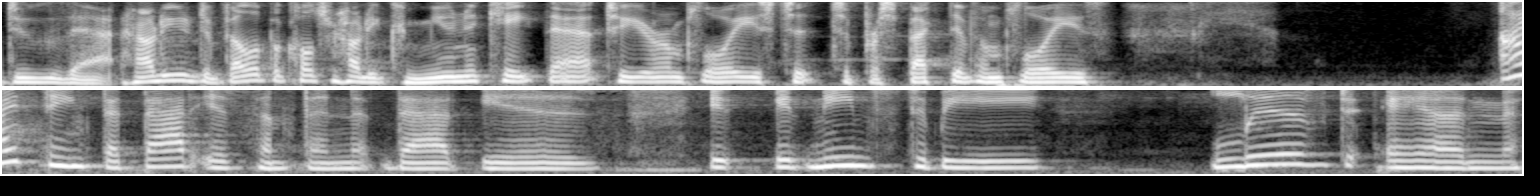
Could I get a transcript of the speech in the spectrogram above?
do that. How do you develop a culture? How do you communicate that to your employees, to, to prospective employees? I think that that is something that is, it, it needs to be lived and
